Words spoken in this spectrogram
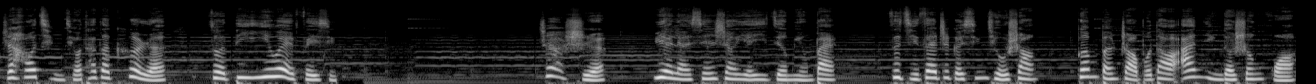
只好请求他的客人做第一位飞行。这时，月亮先生也已经明白，自己在这个星球上根本找不到安宁的生活，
